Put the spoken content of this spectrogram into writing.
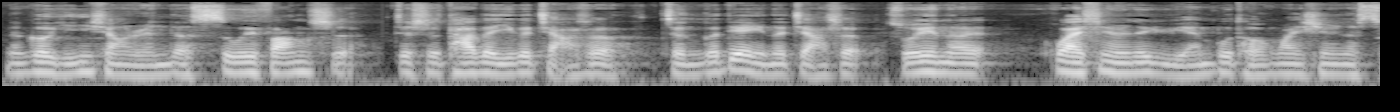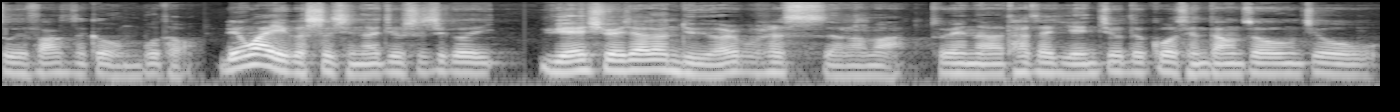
能够影响人的思维方式，这是他的一个假设，整个电影的假设。所以呢。外星人的语言不同，外星人的思维方式跟我们不同。另外一个事情呢，就是这个语言学家的女儿不是死了嘛？所以呢，他在研究的过程当中，就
